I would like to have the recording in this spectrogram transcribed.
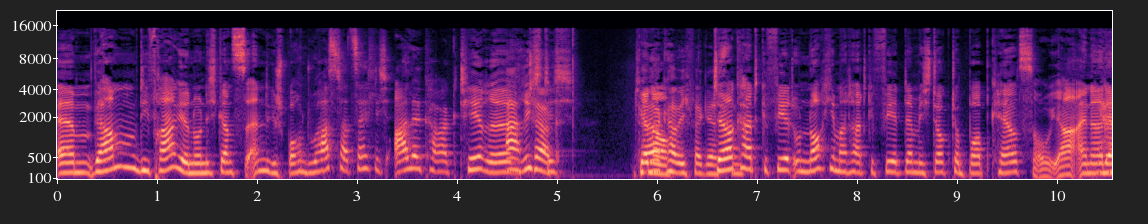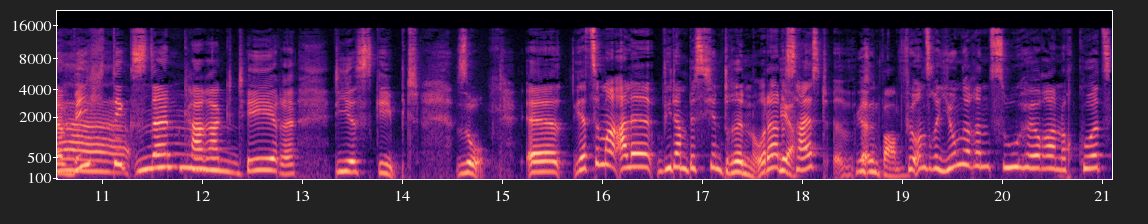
Ähm, wir haben die Frage noch nicht ganz zu Ende gesprochen. Du hast tatsächlich alle Charaktere Ah, richtig. Turk Genau. habe ich vergessen. Turk hat gefehlt und noch jemand hat gefehlt, nämlich Dr. Bob Kelso, ja, einer der Ja, wichtigsten Charaktere, die es gibt. So, äh, jetzt sind wir alle wieder ein bisschen drin, oder? Das Ja, heißt, äh, wir sind warm. für unsere jüngeren Zuhörer noch kurz,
